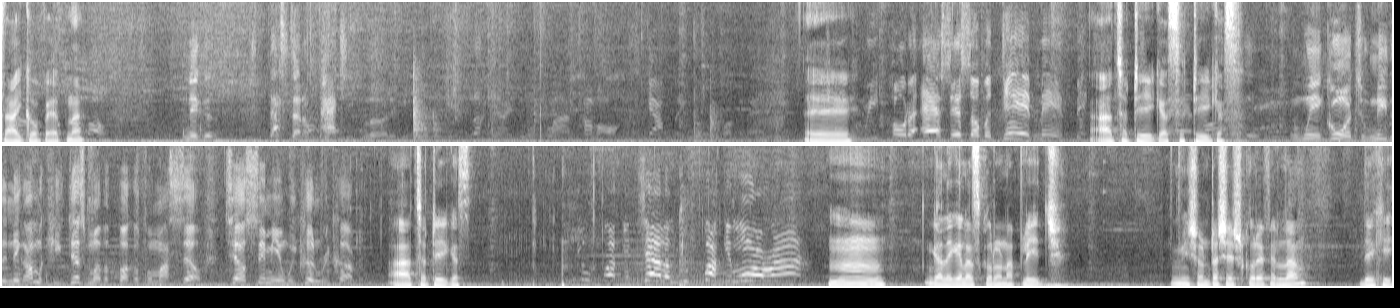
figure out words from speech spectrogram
সাইকোপ্যাথ না. আচ্ছা ঠিক আছে ঠিক আছে. আচ্ছা ঠিক আছে tell him, you fucking moron. করো না প্লিজ মিশনটা শেষ করে ফেললাম। দেখি।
